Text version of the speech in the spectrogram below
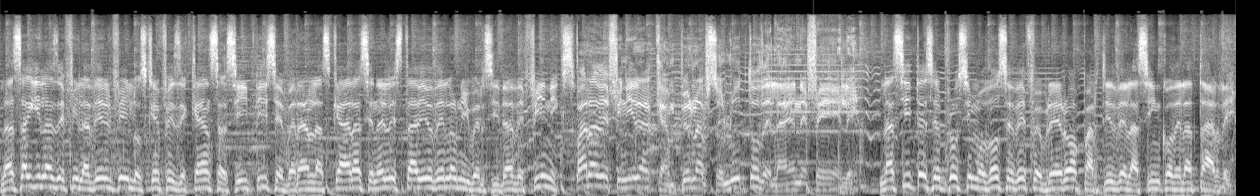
las Águilas de Filadelfia y los jefes de Kansas City se verán las caras en el estadio de la Universidad de Phoenix para definir al campeón absoluto de la NFL. La cita es el próximo 12 de febrero a partir de las 5 de la tarde,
